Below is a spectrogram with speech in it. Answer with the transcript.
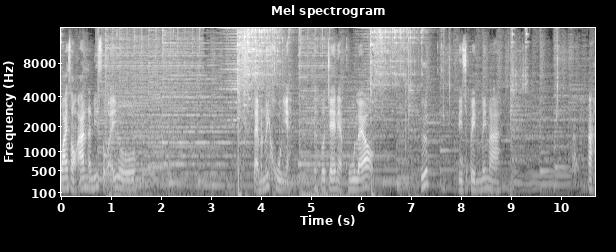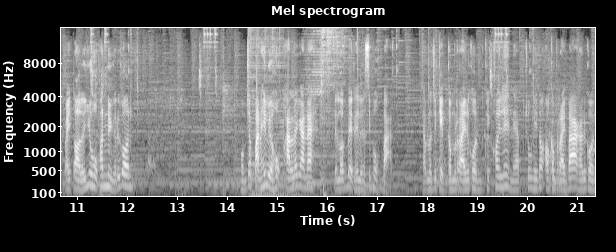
วายสองอันอันนี้สวยอยู่ แต่มันไม่คูณไงตัวเจเนี่ยคูณแล้วปึ๊บฟีสปินไม่มา อะ ไปต่อเลือยู่6,001อะทุกคน ผมจะปั่นให้เหลือ 6,000 แล้วกันนะเดี๋ยวลดเบ็ดให้เหลือ 16 บาทครับเราจะเก็บกำไรทุกคนค่อย ๆ เล่นนะครับช่วงนี้ต้องเอากำไรบ้างครับทุกคน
